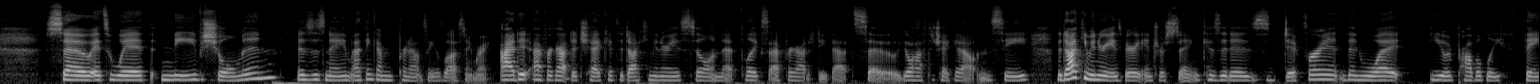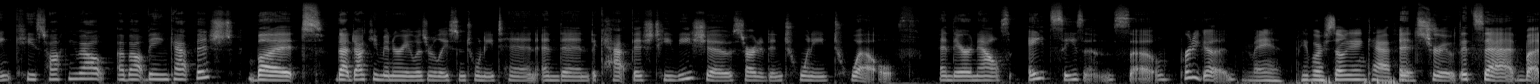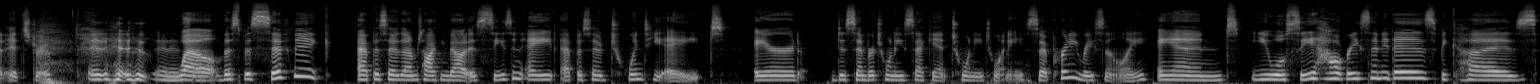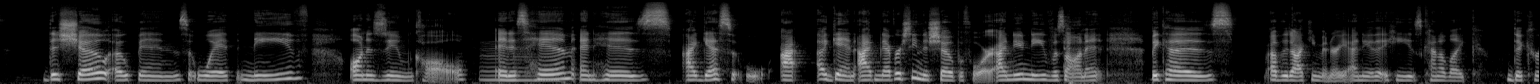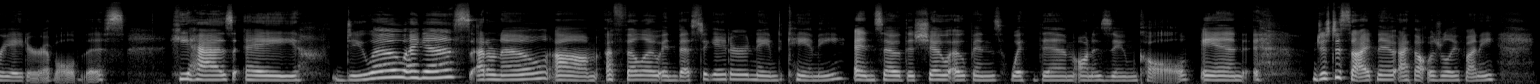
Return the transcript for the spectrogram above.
So it's with Nev Schulman is his name. I think I'm pronouncing his last name right. I did I forgot to check if the documentary is still on Netflix. I forgot to do that. So you'll have to check it out and see. The documentary is very interesting because it is different than what you would probably think he's talking about about being catfished but that documentary was released in 2010 and then the catfish tv show started in 2012 and there are now eight seasons so pretty good Man, people are still getting catfish. it's true it's sad but it's true It, it, it is. well sad. the specific episode that i'm talking about is season 8 episode 28 aired December 22nd, 2020. So pretty recently. And you will see how recent it is because the show opens with Nev on a Zoom call. It is him and his I guess I again, I've never seen the show before. I knew Nev was on it because of the documentary. I knew that he's kind of like the creator of all of this he has a duo, I guess. I don't know. Um, a fellow investigator named Cami. And so the show opens with them on a Zoom call. And just a side note I thought was really funny.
